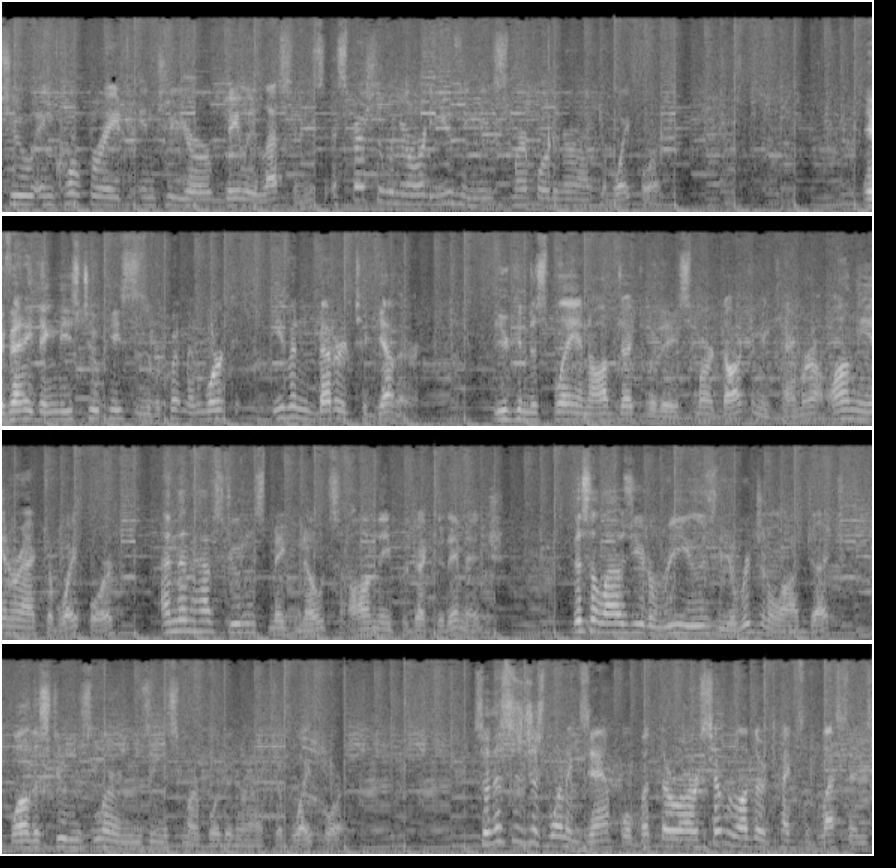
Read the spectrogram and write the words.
to incorporate into your daily lessons, especially when you're already using the Smartboard Interactive Whiteboard? If anything, these two pieces of equipment work even better together. You can display an object with a smart document camera on the interactive whiteboard and then have students make notes on the projected image this allows you to reuse the original object while the students learn using the Smartboard Interactive Whiteboard. So this is just one example, but there are several other types of lessons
